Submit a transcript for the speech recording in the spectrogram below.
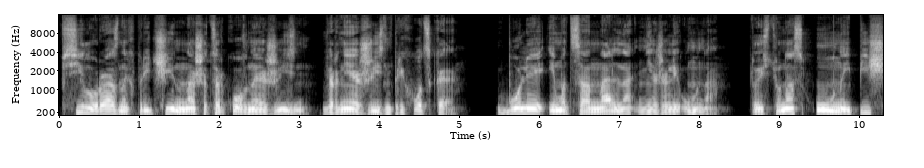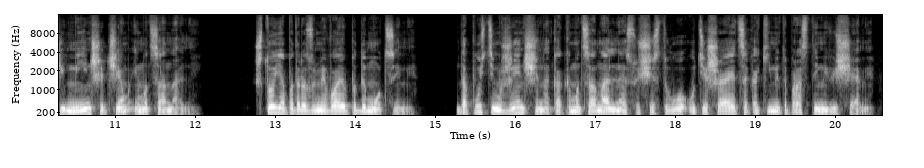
В силу разных причин наша церковная жизнь, вернее, жизнь приходская, более эмоциональна, нежели умна. То есть у нас умной пищи меньше, чем эмоциональной. Что я подразумеваю под эмоциями? Допустим, женщина, как эмоциональное существо, утешается какими-то простыми вещами –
